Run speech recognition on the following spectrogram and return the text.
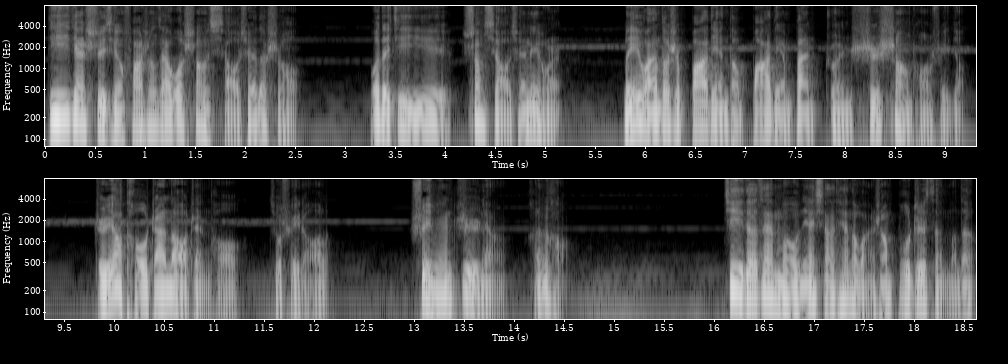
第一件事情发生在我上小学的时候，我的记忆，上小学那会儿。每晚都是八点到八点半准时上床睡觉，只要头沾到枕头就睡着了，睡眠质量很好。记得在某年夏天的晚上，不知怎么的，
